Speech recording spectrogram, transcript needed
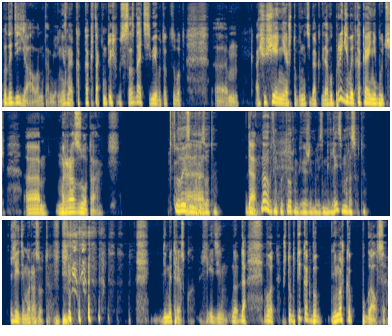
под одеялом, там, я не знаю, как, как так, ну, то есть создать себе вот это вот эм, ощущение, чтобы на тебя, когда выпрыгивает какая-нибудь эм, мразота. Леди а, Мразота. Да. Да, в этом культурном режиме Леди Мразота. Леди Мразота. Димитреску, леди, ну, да, вот, чтобы ты как бы немножко пугался.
